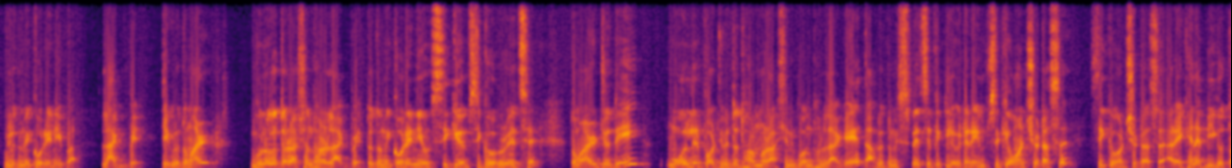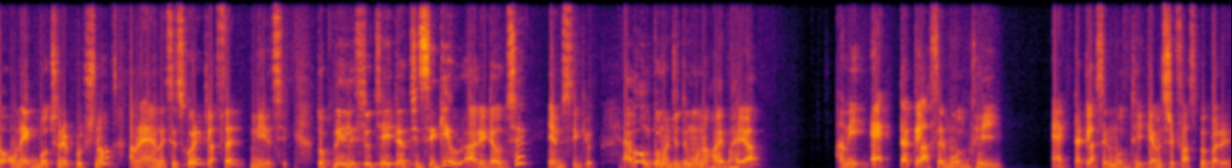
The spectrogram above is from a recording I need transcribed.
ওগুলো তুমি করে নিবা। লাগবে। যেগুলো তোমার গুণগত রসায়ন ধরো লাগবে। তো তুমি করে নিও, সিকিউ, এমসিকিউ রয়েছে। তোমার যদি মৌলের পর্যবিত ধর্ম রাসায়নিক বন্ধন লাগে, তাহলে তুমি স্পেসিফিকলি ওইটার এমসিকিউ ওয়ান শট আছে, সিকিউ ওয়ান শট আছে। আর এখানে বিগত অনেক বছরের প্রশ্ন আমরা অ্যানালাইসিস করে ক্লাসে নিয়েছি। তো প্লে লিস্ট হচ্ছে, এটা হচ্ছে সিকিউর আর এটা হচ্ছে এমসিকিউ। এবং তোমার যদি মনে হয়, ভাইয়া, আমি একটা ক্লাসের মধ্যেই, একটা ক্লাসের মধ্যেই কেমিস্ট্রি ফার্স্ট পেপারের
